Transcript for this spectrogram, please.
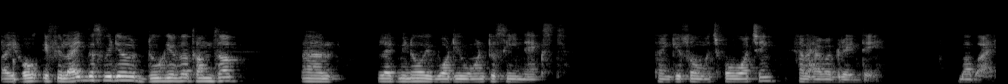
I hope if you like this video do give a thumbs up and let me know what you want to see next Thank you so much for watching and have a great day. Bye bye.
